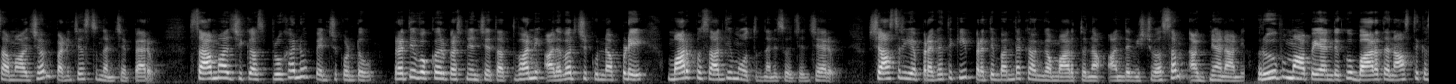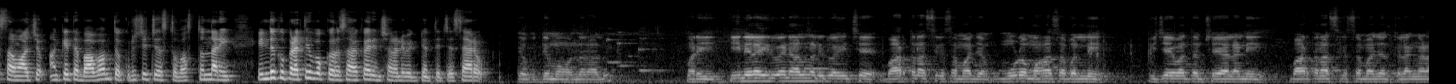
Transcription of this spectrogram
సమాజం పనిచేస్తుందని చెప్పారు. సామాజిక స్పృహను పెంచుకుంటూ ప్రతి ఒక్కరు ప్రశ్నించే తత్వాన్ని అలవర్చుకున్నప్పుడే మార్పు సాధ్యమవుతుందని సూచించారు. శాస్త్రీయ ప్రగతికి ప్రతిబంధకంగా మారుతున్న అంధవిశ్వాసం అజ్ఞానాన్ని రూపుమాపేందుకు భారత నాస్తిక సమాజం అంకిత భావంతో కృషి చేస్తూ వస్తుందని ఇందుకు ప్రతి ఒక్కరూ సహకరించాలని విజ్ఞప్తి చేశారు. ఉద్యమ వందనాలు. మరి ఈ నెల ఇరవై నాలుగున నిర్వహించే భారత నాస్తిక సమాజం మూడో మహాసభల్ని విజయవంతం చేయాలని భారత నాస్తిక సమాజం తెలంగాణ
